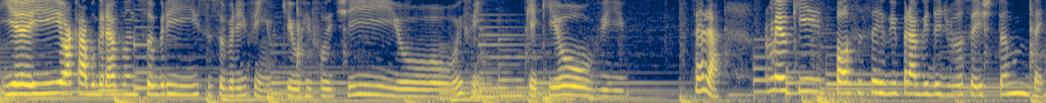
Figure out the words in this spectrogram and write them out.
E aí eu acabo gravando sobre isso, sobre, enfim, o que eu refleti, ou, enfim, o que que houve, sei lá, meio que possa servir para a vida de vocês também.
